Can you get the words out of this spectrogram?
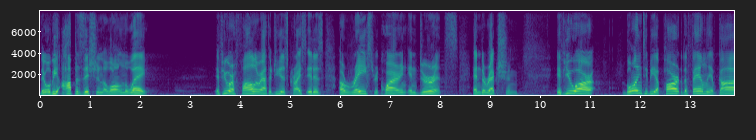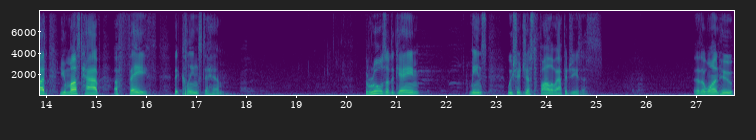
There will be opposition along the way. If you are a follower after Jesus Christ, it is a race requiring endurance and direction. If you are going to be a part of the family of God, you must have a faith that clings to Him. The rules of the game means we should just follow after Jesus the one who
